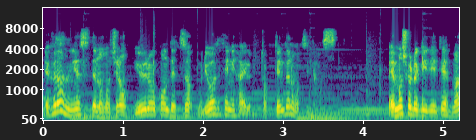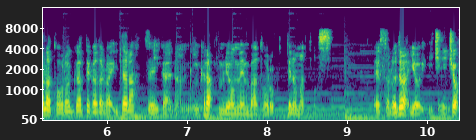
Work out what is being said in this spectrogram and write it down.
え普段のニュースっていうのはもちろん、有料コンテンツを無料で手に入る特典というのもついてます。えもしこれ聞いていて、まだ登録があって方がいたら、ぜひ概要欄から無料メンバー登録っていうのを待ってます。えそれでは、良い一日を。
